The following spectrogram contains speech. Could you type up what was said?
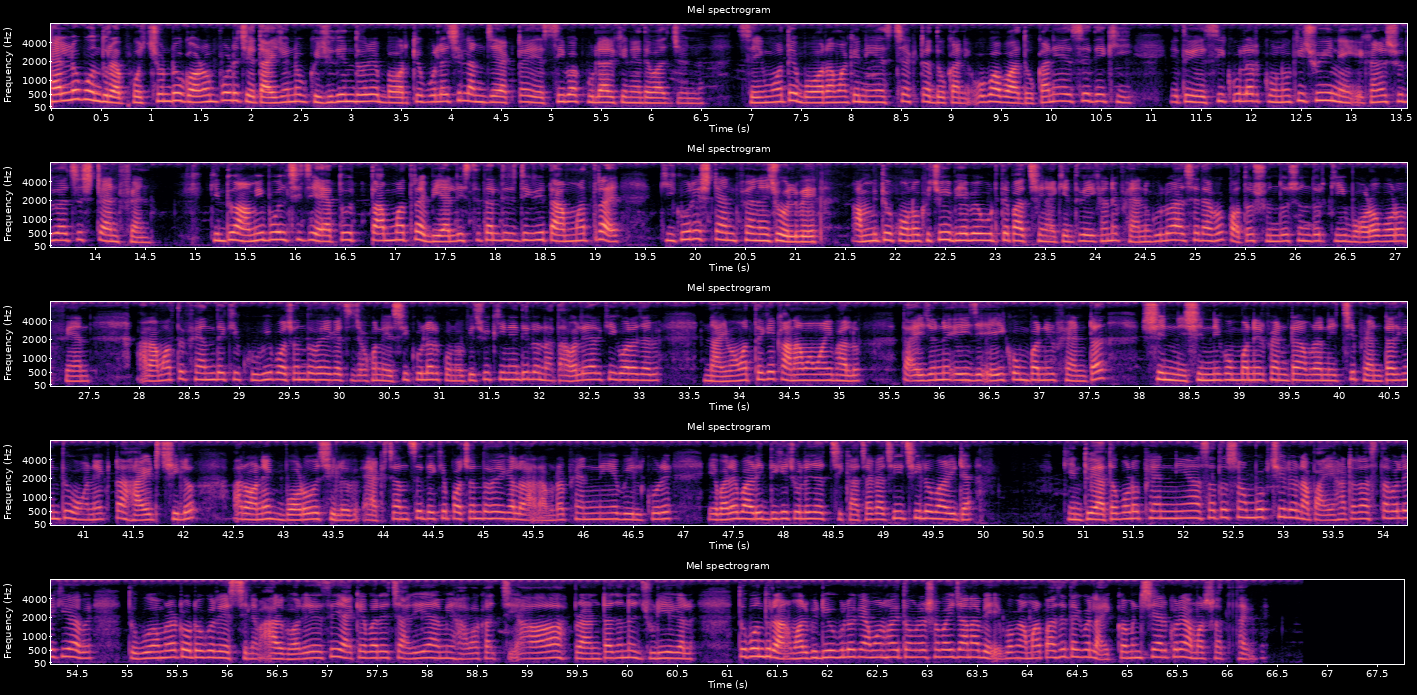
Hello বন্ধুরা, প্রচণ্ড গরম পড়েছে, তাই জন্য কিছুদিন ধরে বরকে বলেছিলাম যে একটা এসি বা কুলার কিনে দেওয়ার জন্য। সেই মতে বর আমাকে নিয়ে এসছে একটা দোকানে। ও বাবা, দোকানে এসে দেখি, এ তো এসি, কুলার কোনো কিছুই নেই, এখানে শুধু আছে স্ট্যান্ড ফ্যান। কিন্তু আমি বলছি যে এত তাপমাত্রায়, বিয়াল্লিশ তেতাল্লিশ ডিগ্রি তাপমাত্রায় কী করে স্ট্যান্ড ফ্যানে চলবে? আমি তো কোনো কিছুই ভেবে উঠতে পারছি না, কিন্তু এখানে ফ্যানগুলো আছে, দেখো কত সুন্দর সুন্দর, কি বড় বড় ফ্যান। আর আমার তো ফ্যান দেখে খুবই পছন্দ হয়ে গেছে, যখন এসি কুলার কোনো কিছুই কিনে দিল না, তাহলে আর কি করা যাবে? নাই, মামার থেকে কানা মামাই ভালো। তাই জন্য এই যে, এই কোম্পানির ফ্যানটা, সিন্নি সিন্নি কোম্পানির ফ্যানটা আমরা নিচ্ছি। ফ্যানটা কিন্তু অনেকটা হাইট ছিল আর অনেক বড়ও ছিল। এক চান্সে দেখে পছন্দ হয়ে গেল। আর আমরা ফ্যান নিয়ে বিল করে এবারে বাড়ির দিকে চলে যাচ্ছি। কাছাকাছিই ছিল বাড়িটা। কিন্তু এত বড় ফ্যান নিয়ে আসা তো সম্ভব ছিল না, পায়ে হাঁটা রাস্তা হলে কি হবে? তবুও আমরা টোটো করে এসেছিলাম আর ঘরে এসে একেবারে চালিয়ে আমি হাওয়া খাচ্ছি। আহ, প্রাণটা যেন জুড়িয়ে গেল। তো বন্ধুরা, আমার ভিডিওগুলো কেমন হয় তোমরা সবাই জানাবে এবং আমার পাশে থাকবে, লাইক, কমেন্ট, শেয়ার করে আমার সাথে থাকবে।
